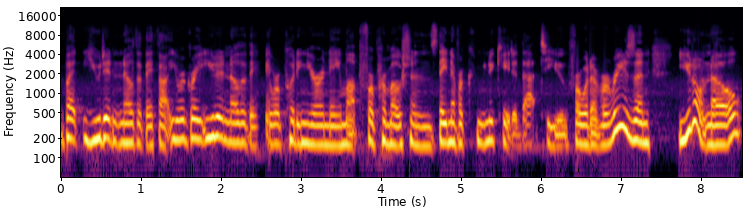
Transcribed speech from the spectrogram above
but you didn't know that they thought you were great. You didn't know that they, were putting your name up for promotions. They never communicated that to you for whatever reason. You don't know.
